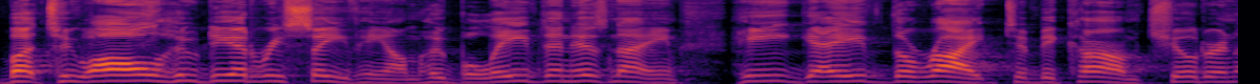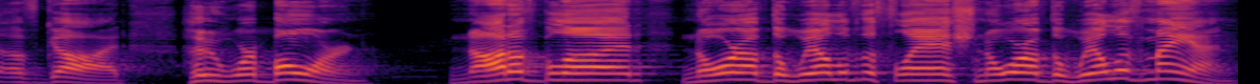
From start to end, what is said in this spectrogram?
But to all who did receive him, who believed in his name, he gave the right to become children of God, who were born not of blood, nor of the will of the flesh, nor of the will of man,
